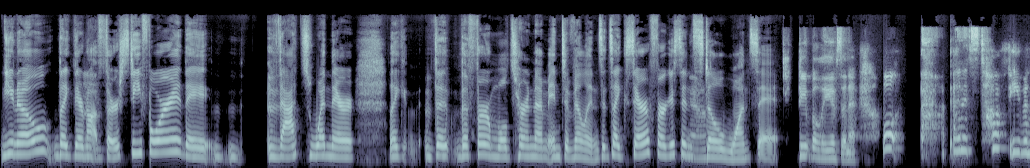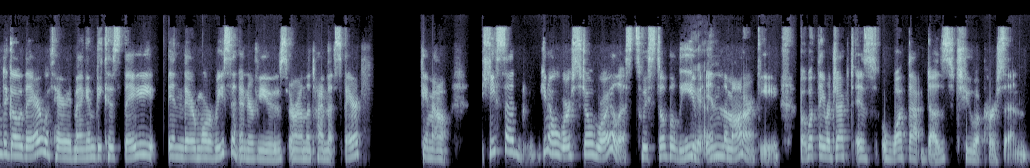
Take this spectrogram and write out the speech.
you know, like they're not mm. thirsty for it, they that's when they're like the the firm will turn them into villains. It's like Sarah Ferguson Yeah. still wants it. she believes in it. Well, and it's tough even to go there with Harry and Meghan because they, in their more recent interviews around the time that Spare came out, he said, you know, we're still royalists. We still believe Yeah. in the monarchy. But what they reject is what that does to a person.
